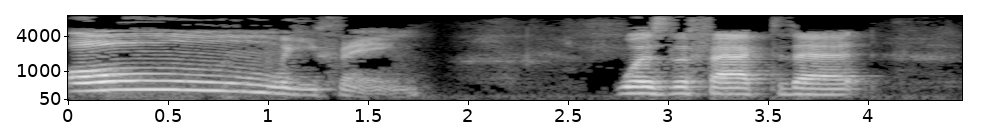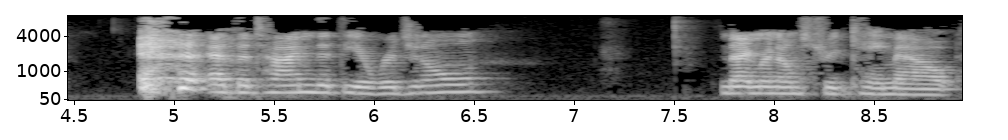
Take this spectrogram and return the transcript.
only thing, was the fact that at the time that the original Nightmare on Elm Street came out,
